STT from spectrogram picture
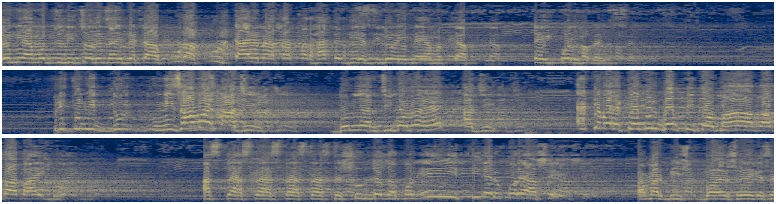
এই নিয়ামত যদি চলে যায় বেটা, পুরা ফুল কায়নাত আপনার হাতে দিয়ে দিল এই নিয়ামতটা। ইকুয়াল হবে না। পৃথিবীর নিজামও এক আজি, দুনিয়ার জীবনও এক আজি। একেবারে টেবিল ভর্তি তো মা, বাবা, ভাই। আস্তে আস্তে আস্তে আস্তে আস্তে সূর্য যখন এই তীরের উপরে আসে, আমার বিশ বয়স হয়ে গেছে,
